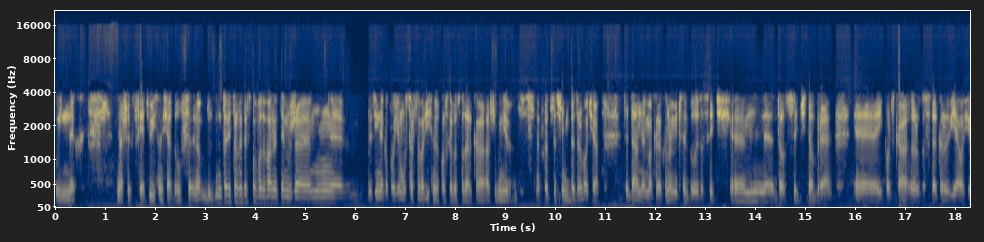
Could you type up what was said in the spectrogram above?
u innych naszych przyjaciół i sąsiadów. No, to jest trochę też spowodowane tym, że z innego poziomu startowaliśmy. Polska gospodarka, a szczególnie w, na przykład w przestrzeni bezrobocia, te dane makroekonomiczne były dosyć, dosyć dobre e, i polska gospodarka rozwijała się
